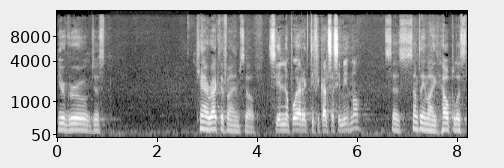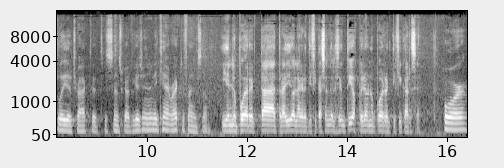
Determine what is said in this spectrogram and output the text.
your guru, just can't rectify himself. Si él no puede rectificarse a sí mismo, It says something like helplessly attracted to sense gratification, and he can't rectify himself. y él no puede estar atraído a la gratificación de los sentidos, pero no puede rectificarse. Or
